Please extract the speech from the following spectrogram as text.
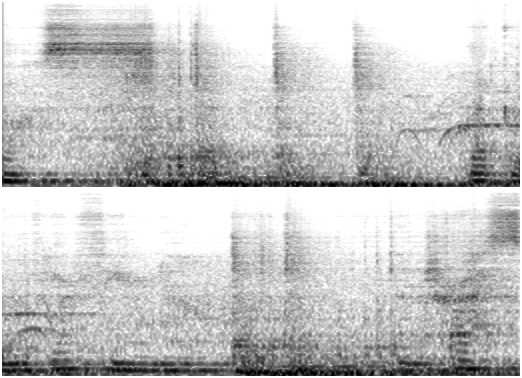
Let go of your fear now and trust.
